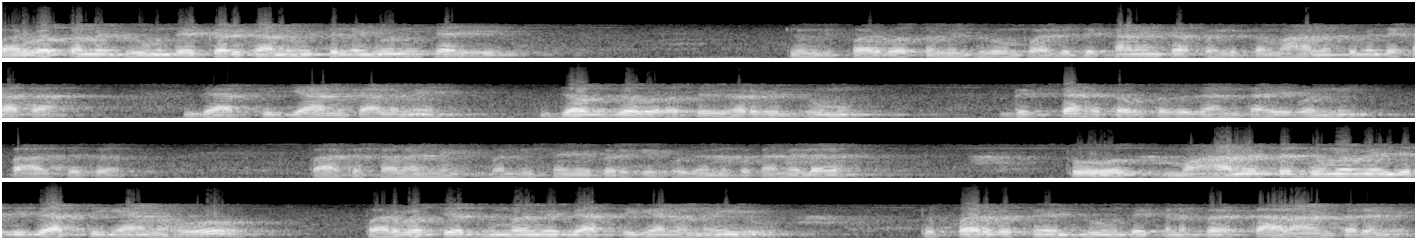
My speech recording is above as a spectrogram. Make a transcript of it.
पर्वत में धूम देखकर के अनुमित नहीं होनी चाहिए। क्योंकि पर्वत में धूम पहले देखा नहीं था, पहले तो महानस में देखा था। व्याप्ति ज्ञान काल में जब जब रसोई घर में धूम दिखता है, तब तब जानता है बनी पास पाकशाला में बन्नी संयोग करके भोजन पकाने लगा। तो महान से धूम में यदि व्याप्ति ज्ञान हो पर्वतीय धूम में व्याप्ति ज्ञान नहीं हो तो पर्वत में धूम देखने पर कालांतर में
